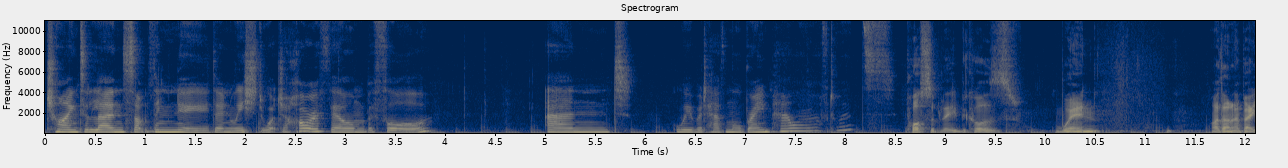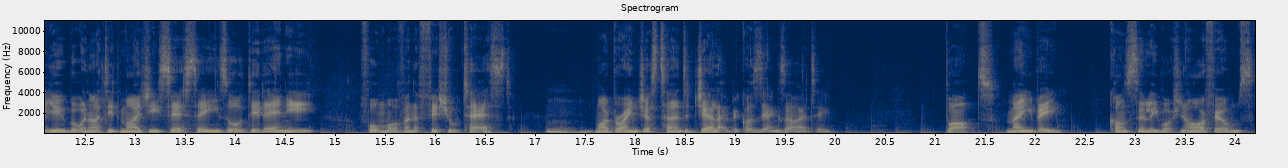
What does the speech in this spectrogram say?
trying to learn something new, then we should watch a horror film before and we would have more brain power afterwards. Possibly because when I don't know about you, but when I did my GCSEs or did any form of an official test, mm. my brain just turned to jello because of the anxiety. But maybe constantly watching horror films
